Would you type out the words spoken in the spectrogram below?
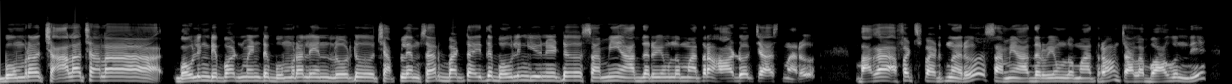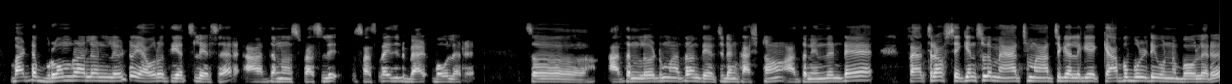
బుమ్రా చాలా చాలా బౌలింగ్ డిపార్ట్మెంట్ బుమ్రా లేని లోటు చెప్పలేం సార్. బట్ అయితే బౌలింగ్ యూనిట్ సమీ ఆధ్వర్యంలో మాత్రం హార్డ్ వర్క్ చేస్తున్నారు. బాగా ఎఫర్ట్స్ పెడుతున్నారు. సమీ ఆధ్వర్యంలో మాత్రం చాలా బాగుంది. బట్ బ్రోమ్రాలోని లోటు ఎవరు తీర్చలేరు సార్. అతను special specialized bat bowler. So అతని లోటు మాత్రం తీర్చడం కష్టం. అతను ఏంటంటే ఫ్యాచర్ ఆఫ్ సెకండ్స్లో మ్యాచ్ మార్చగలిగే క్యాపబిలిటీ ఉన్న బౌలర్.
